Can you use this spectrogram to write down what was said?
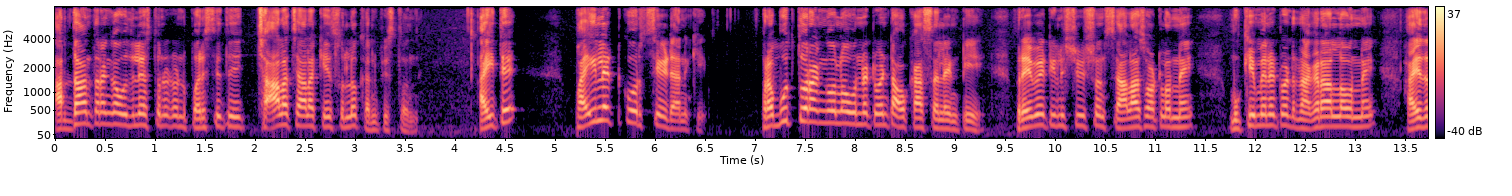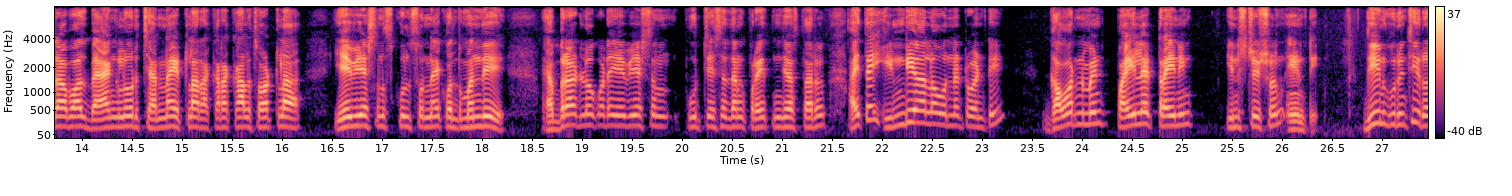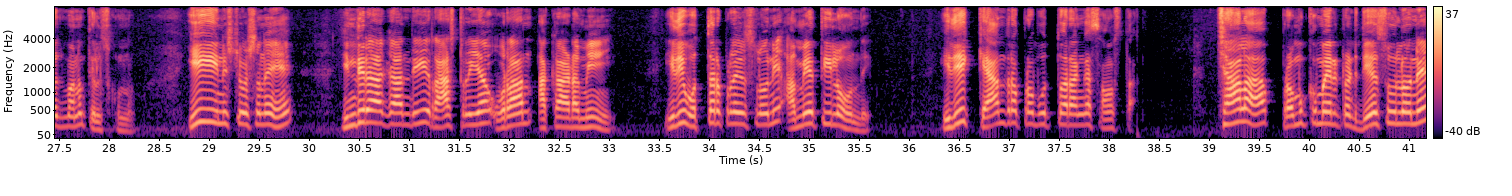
అర్ధాంతరంగా వదిలేస్తున్నటువంటి పరిస్థితి చాలా చాలా కేసుల్లో కనిపిస్తుంది. అయితే పైలట్ కోర్స్ చేయడానికి ప్రభుత్వ రంగంలో ఉన్నటువంటి అవకాశాలు ఏంటి ప్రైవేట్ ఇన్స్టిట్యూషన్స్ చాలా చోట్ల ఉన్నాయి. ముఖ్యమైనటువంటి నగరాల్లో ఉన్నాయి. హైదరాబాద్ బెంగళూరు చెన్నై ఇట్లా రకరకాల చోట్ల ఏవియేషన్ స్కూల్స్ ఉన్నాయి. కొంతమంది అబ్రాడ్లో కూడా ఏవియేషన్ పూర్తి చేసేదానికి ప్రయత్నం చేస్తారు. అయితే ఇండియాలో ఉన్నటువంటి గవర్నమెంట్ పైలట్ ట్రైనింగ్ ఇన్స్టిట్యూషన్ ఏంటి? దీని గురించి ఈరోజు మనం తెలుసుకుందాం. ఈ ఇన్స్టిట్యూషనే ఇందిరాగాంధీ రాష్ట్రీయ ఉరాన్ అకాడమీ. ఇది ఉత్తరప్రదేశ్లోని అమేథీలో ఉంది. ఇది కేంద్ర ప్రభుత్వ రంగ సంస్థ. చాలా ప్రముఖమైనటువంటి దేశంలోనే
